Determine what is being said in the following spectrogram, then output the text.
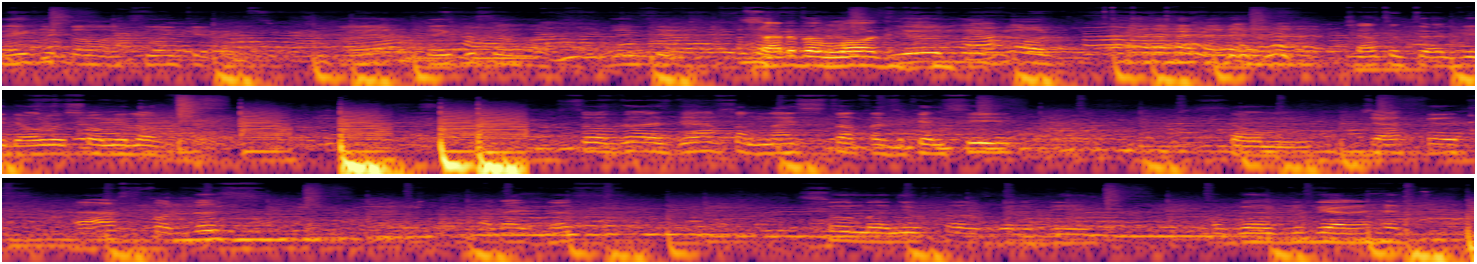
Thank you so much. Thank you. Oh yeah? Thank you so much. Thank you. Started the vlog. You're in my vlog. Shout out to LV, they always show me love. So guys, they have some nice stuff as you can see. Some jackets. I asked for this. I like this. Soon my new car is gonna be, I'm gonna give you a hint.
